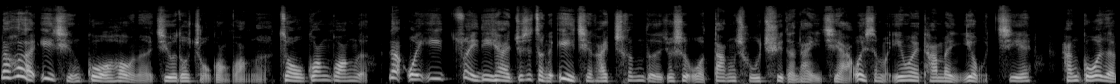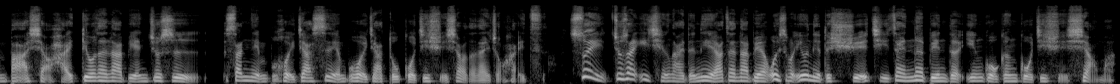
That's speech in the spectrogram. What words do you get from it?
那后来疫情过后呢，几乎都走光光了，走光光了。那唯一最厉害就是整个疫情还撑的，就是我当初去的那一家。为什么？因为他们有接韩国人把小孩丢在那边，就是三年不回家、四年不回家读国际学校的那种孩子。所以就算疫情来的，你也要在那边。为什么？因为你的学籍在那边的英国跟国际学校嘛。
